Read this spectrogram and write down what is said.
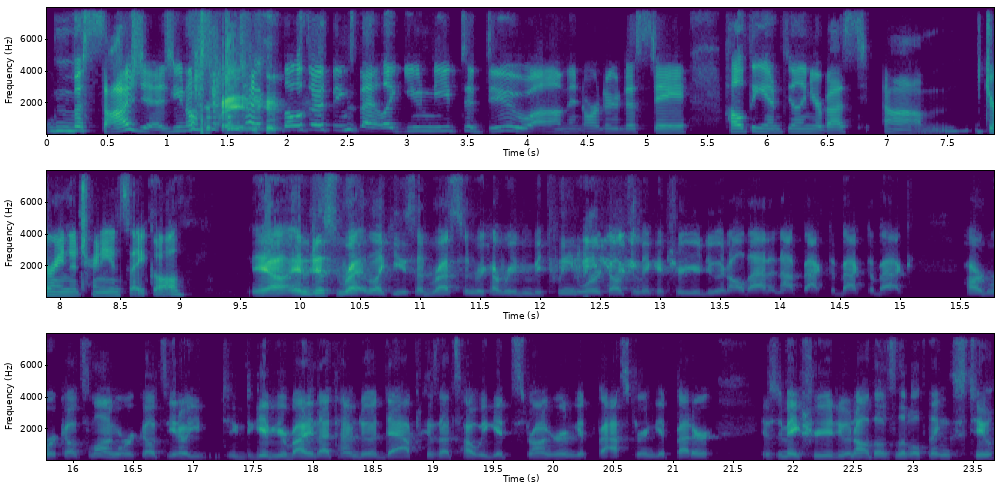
massages you know sometimes right. those are things that like you need to do um, in order to stay healthy and feeling your best um, during a training cycle. Yeah and just re- like you said rest and recovery in between workouts and making sure you're doing all that and not back to back to back hard workouts, long workouts, you know, you, to, to, give your body that time to adapt because that's how we get stronger and get faster and get better is to make sure you're doing all those little things too.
